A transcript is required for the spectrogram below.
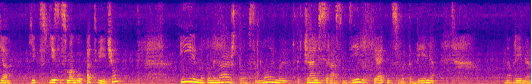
Я, если смогу, отвечу. И напоминаю, что со мной мы встречаемся раз в неделю, в пятницу, в это время, на время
